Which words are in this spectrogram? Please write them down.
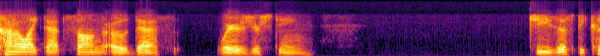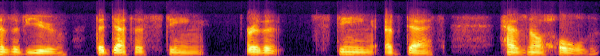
kind of like that song, Oh Death, Where's Your Sting? Jesus, because of you, the death of sting, or the sting of death, has no hold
